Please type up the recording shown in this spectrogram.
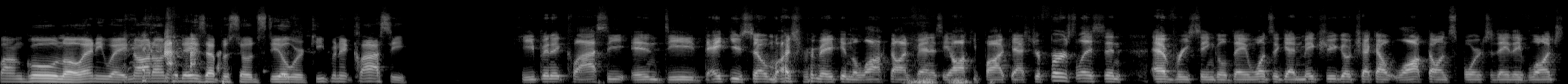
Fangulo. Anyway, not on today's episode, Steele. We're keeping it classy. Keeping it classy indeed. Thank you so much for making the Locked On Fantasy Hockey Podcast your first listen every single day. Once again, make sure you go check out Locked On Sports today. They've launched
